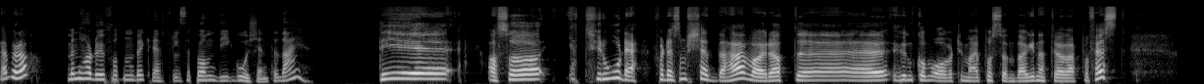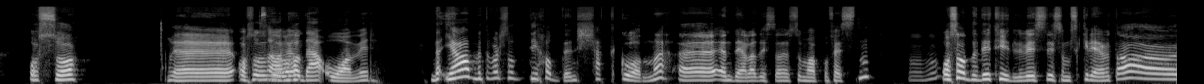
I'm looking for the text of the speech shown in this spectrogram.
Det er bra. Men har du fått en bekreftelse på om de godkjente deg? De Altså, jeg tror det. For det som skjedde her, var at uh, hun kom over til meg på søndagen etter jeg hadde vært på fest. Og så uh, og så, Så sa hun hadde- det er over. Ja, men det var sånn de hadde en chat gående, uh, en del av disse som var på festen. Mhm. Og så hadde de tydeligvis liksom skrevet ah,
